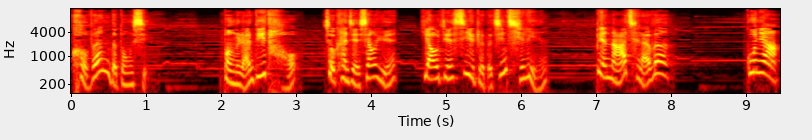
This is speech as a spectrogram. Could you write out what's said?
可问的东西，猛然低头。就看见湘云腰间系着的金麒麟，便拿起来问：“姑娘，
